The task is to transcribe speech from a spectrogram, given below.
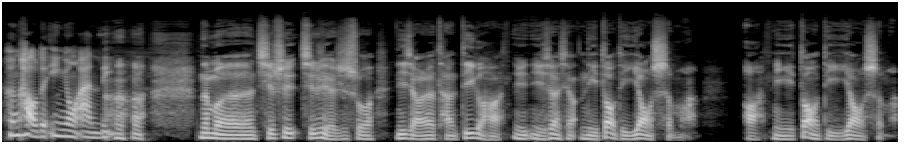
很好的应用案例。那么，其实其实也是说，你假如要谈第一个哈，你你在想，你到底要什么啊？你到底要什么？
